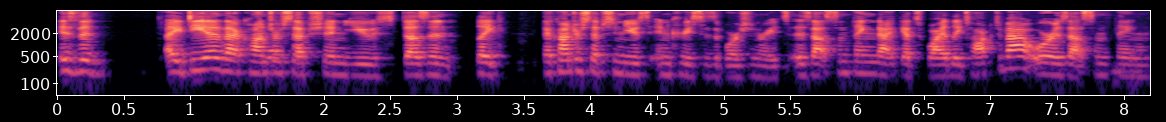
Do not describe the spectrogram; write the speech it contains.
is the idea that contraception use doesn't like the contraception use increases abortion rates? Is that something that gets widely talked about, or is that something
